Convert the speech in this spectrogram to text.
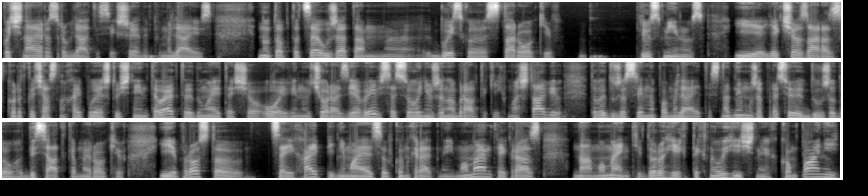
починає розроблятися, якщо я не помиляюсь. Ну тобто, це вже там е, близько 100 років. Плюс-мінус. І якщо зараз короткочасно хайпує штучний інтелект, ви думаєте, що ой, він вчора з'явився, сьогодні вже набрав таких масштабів, то ви дуже сильно помиляєтесь. Над ним вже працюють дуже довго, десятками років. І просто цей хайп піднімається в конкретний момент, якраз на моменті дорогих технологічних компаній,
